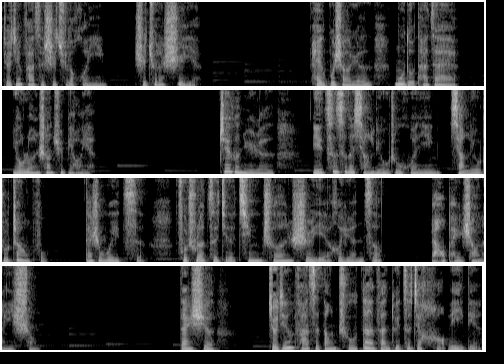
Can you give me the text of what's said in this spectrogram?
久津法子失去了婚姻，失去了事业，还有不少人目睹她在游轮上去表演。这个女人一次次的想留住婚姻，想留住丈夫，但是为此付出了自己的青春、事业和原则，然后赔上了一生。但是，久经法子当初但凡对自己好一点，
